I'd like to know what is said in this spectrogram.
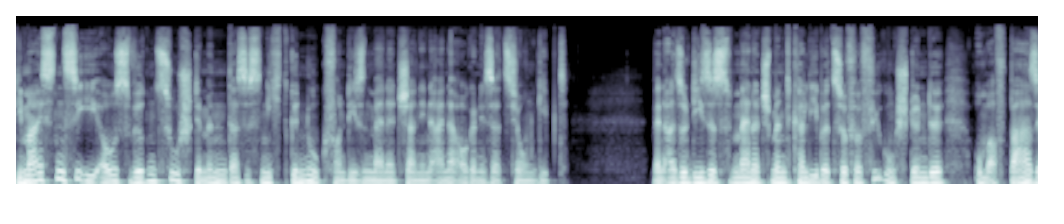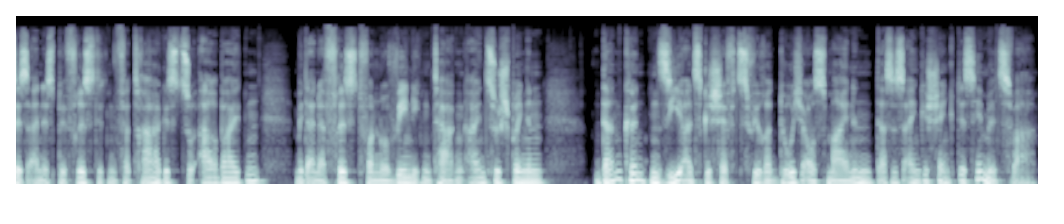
Die meisten CEOs würden zustimmen, dass es nicht genug von diesen Managern in einer Organisation gibt. Wenn also dieses Managementkaliber zur Verfügung stünde, um auf Basis eines befristeten Vertrages zu arbeiten, mit einer Frist von nur wenigen Tagen einzuspringen, dann könnten Sie als Geschäftsführer durchaus meinen, dass es ein Geschenk des Himmels war.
